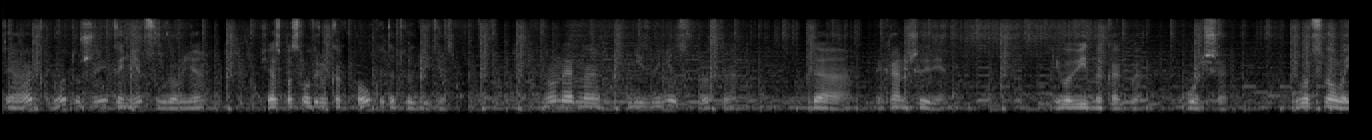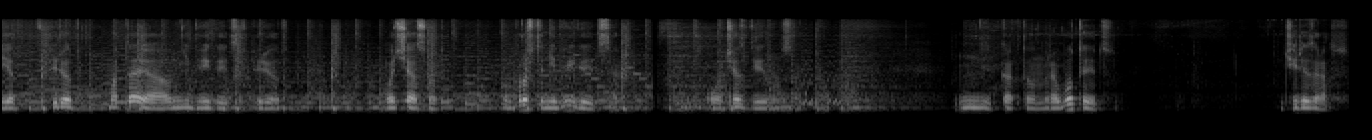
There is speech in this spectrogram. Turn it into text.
Так, вот уже и конец уровня. Сейчас посмотрим, как паук этот выглядит. Ну, наверное, не изменился просто. Да, экран шире. Его видно как бы больше. И вот снова я вперед мотаю, а он не двигается вперед. Вот сейчас вот. Он просто не двигается. О, сейчас двинулся. Как-то он работает через раз.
